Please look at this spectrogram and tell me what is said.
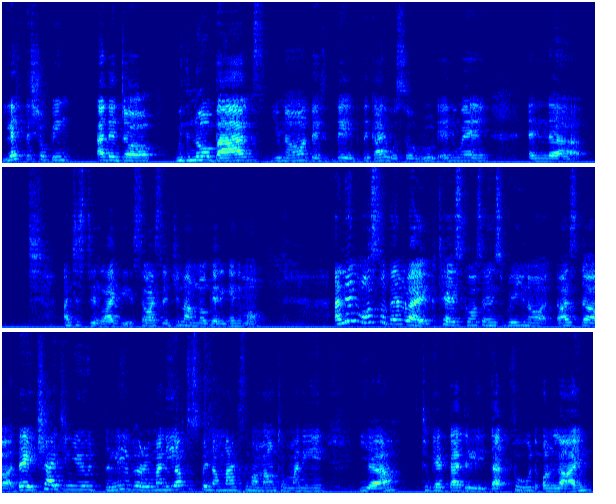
left the shopping at the door with no bags you know the, the, the guy was so rude anyway. And uh I just didn't like it. So I said, you know, I'm not getting anymore. And then most of them, like Tesco, Sainsbury, you know, Asda they're charging you delivery money, you have to spend a maximum amount of money, yeah, to get that that food online.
